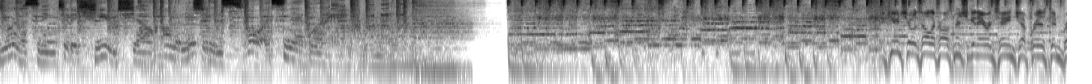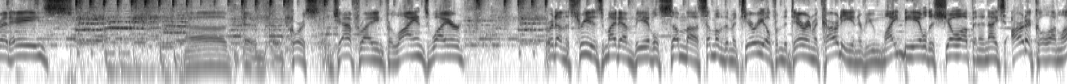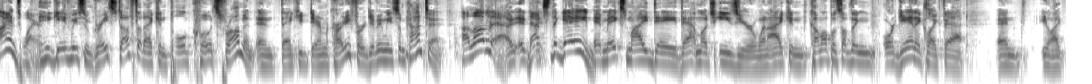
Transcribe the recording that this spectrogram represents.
You're listening to The Huge Show on the Michigan Sports Network. The huge show is all across Michigan. Eric Zane, Jeff Risdon, Brett Hayes. Uh, uh, of course, Jeff writing for Lions Wire. Word on the street is might have be able some uh, some of the material from the Darren McCarty interview might be able to show up in a nice article on Lions Wire. He gave me some great stuff that I can pull quotes from, and, and thank you, Darren McCarty, for giving me some content. I love that. It- That's it- the game. It makes my day that much easier when I can come up with something organic like that. And you know, like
